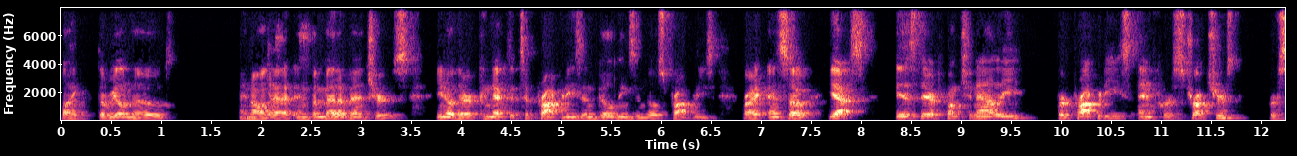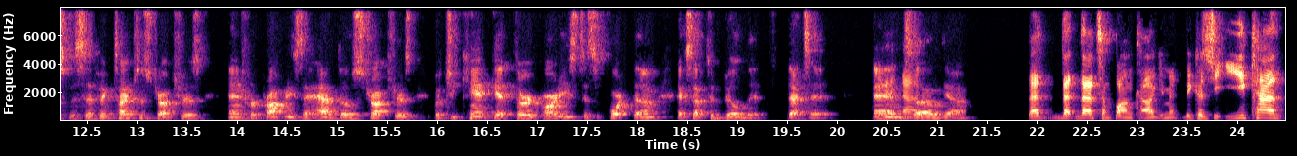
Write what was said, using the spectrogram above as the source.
like the real nodes and all that, and the meta ventures. You know, they're connected to properties and buildings in those properties, right? And so, yes, is there functionality for properties and for structures, for specific types of structures, and for properties that have those structures, but you can't get third parties to support them except to build it. That's it. Yeah, And no. so, yeah, That that that's a bunk argument because you, you can't.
